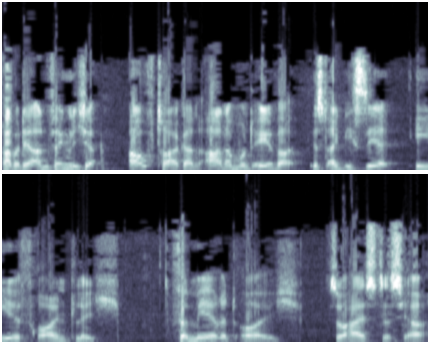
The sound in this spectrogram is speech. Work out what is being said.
Aber der anfängliche Auftrag an Adam und Eva ist eigentlich sehr ehefreundlich. Vermehret euch, so heißt es ja.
